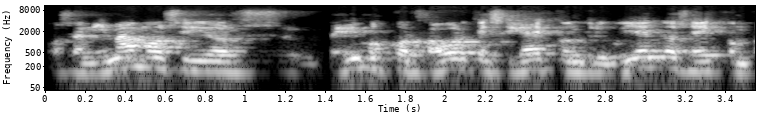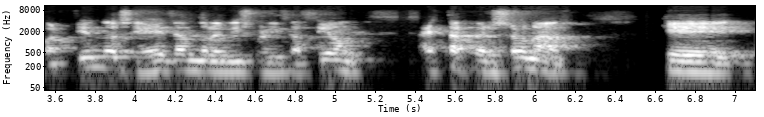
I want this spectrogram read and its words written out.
Os animamos y os pedimos por favor que sigáis contribuyendo, sigáis compartiendo, sigáis dándole visualización a estas personas que,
